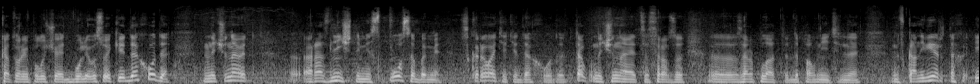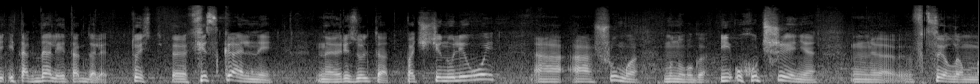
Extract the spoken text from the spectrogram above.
которые получают более высокие доходы, начинают э, различными способами скрывать эти доходы. Так начинается сразу э, зарплата дополнительная в конвертах и, и так далее, и так далее. То есть фискальный результат почти нулевой, а, а шума много. И ухудшение в целом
